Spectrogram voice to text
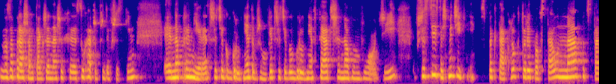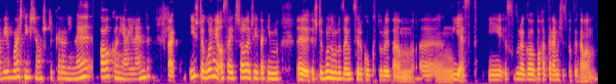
no zapraszam także naszych słuchaczy przede wszystkim E, na premierę 3 grudnia, dobrze mówię, 3 grudnia w Teatrze Nowym w Łodzi. Wszyscy jesteśmy dziwni. Spektaklu, który powstał na podstawie właśnie książki Karoliny o Coney Island. Tak, i szczególnie o Sideshole, czyli takim y, szczególnym rodzaju cyrku, który tam y, jest i z którego bohaterami się spotykałam.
